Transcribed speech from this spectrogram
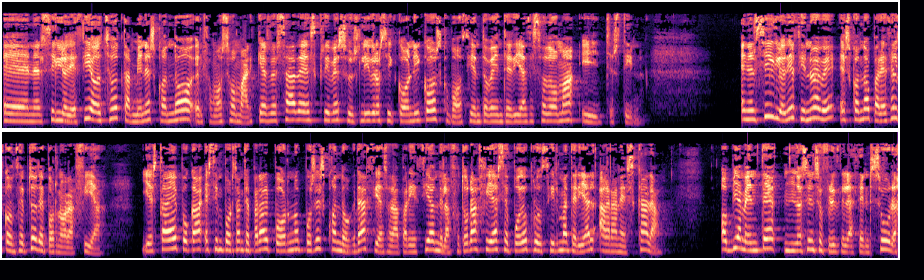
En el siglo XVIII también es cuando el famoso Marqués de Sade escribe sus libros icónicos como 120 días de Sodoma y Justine. En el siglo XIX es cuando aparece el concepto de pornografía. Y esta época es importante para el porno, pues es cuando gracias a la aparición de la fotografía se puede producir material a gran escala. Obviamente, no sin sufrir de la censura.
